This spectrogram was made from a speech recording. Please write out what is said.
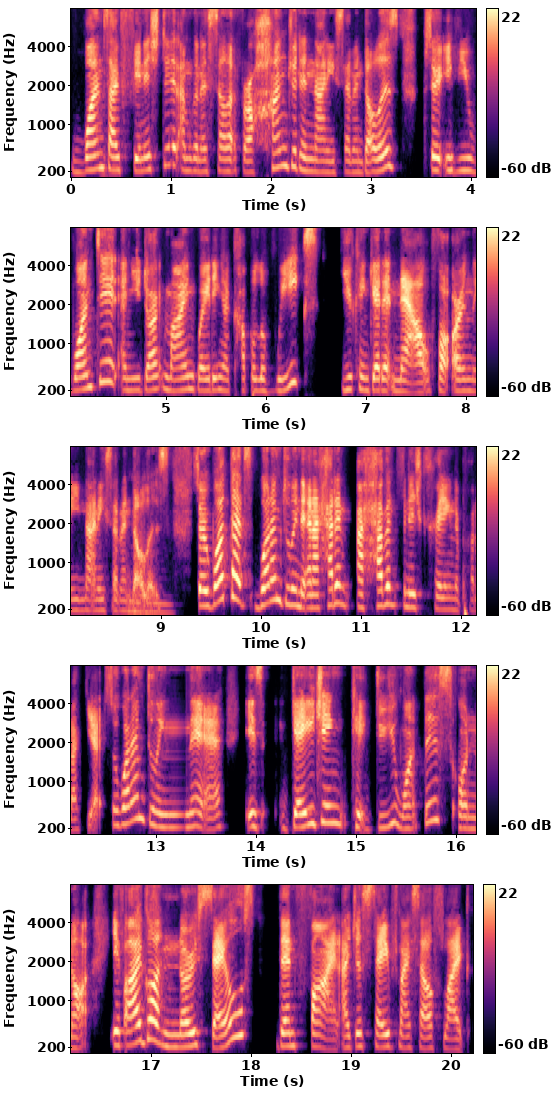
Once I've finished it, I'm going to sell it for $197. So if you want it and you don't mind waiting a couple of weeks, you can get it now for only $97. Mm. So what that's what I'm doing there, and I hadn't I haven't finished creating the product yet. So what I'm doing there is gauging, okay, do you want this or not? If I got no sales, then fine. I just saved myself like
